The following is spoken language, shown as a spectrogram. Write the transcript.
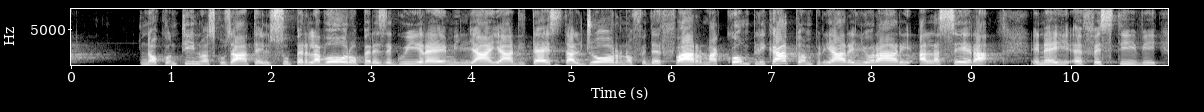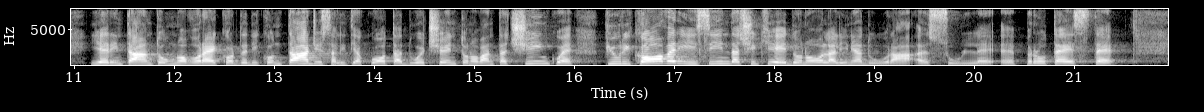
No, continua, scusate, il super lavoro per eseguire migliaia di test al giorno, Federfarma, complicato ampliare gli orari alla sera e nei eh, festivi. Ieri intanto un nuovo record di contagi, saliti a quota 295, più ricoveri, i sindaci chiedono la linea dura eh, sulle eh, proteste.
